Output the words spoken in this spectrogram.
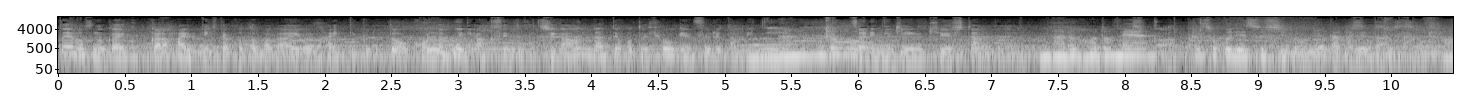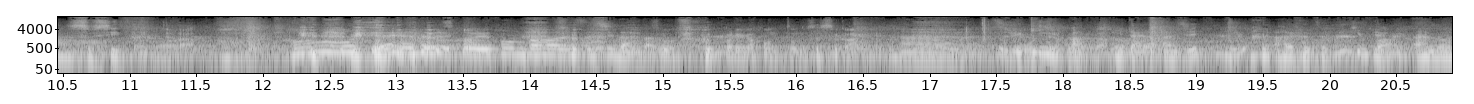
例えばその外国から入ってきた言葉が英語に入ってくるとこんな風にアクセントが違うんだっていうことを表現するためにそれに言及したんだよね。なるほどね。そこで寿司のネタが出たんだ。寿司って言った。らほーって。これ本場は寿司なんだねそう。そうこれが本当の寿司があるねキンパみたいな感じ？あキンパあの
